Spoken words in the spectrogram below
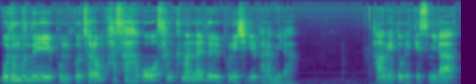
모든 분들이 봄꽃처럼 화사하고 상큼한 날들 보내시길 바랍니다. 다음에 또 뵙겠습니다.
